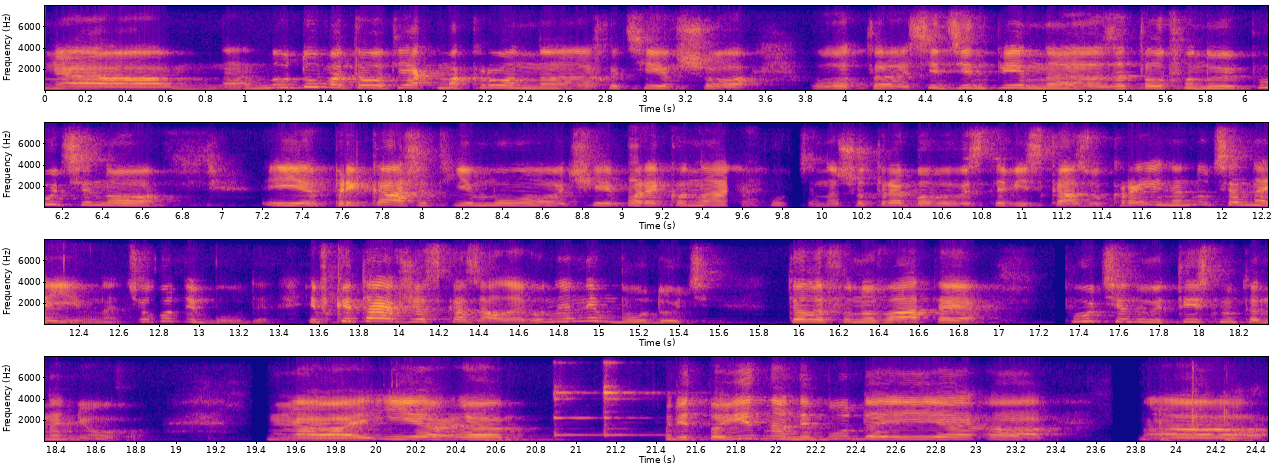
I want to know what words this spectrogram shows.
Е, Ну, думати, от як Макрон е, хотів, що от е, Сі Цзіньпін е, зателефонує Путіну і прикаже йому чи переконає Путіна, що треба вивести війська з України. Ну це наївно. Цього не буде. І в Китаї вже сказали, вони не будуть телефонувати Путіну і тиснути на нього. І відповідно не буде і е, е, е,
